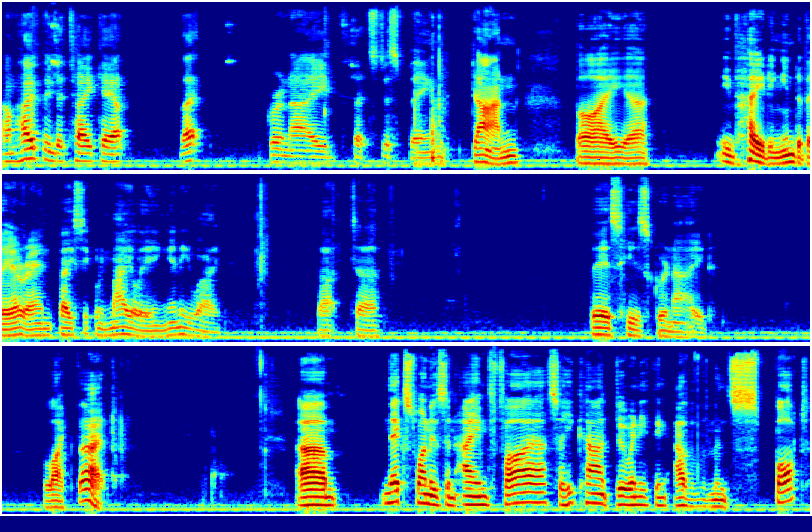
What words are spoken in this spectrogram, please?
I'm hoping to take out that grenade that's just been done by uh, evading into there and basically meleeing anyway. But uh, there's his grenade. Like that. Um, next one is an aimed fire, so he can't do anything other than spot,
